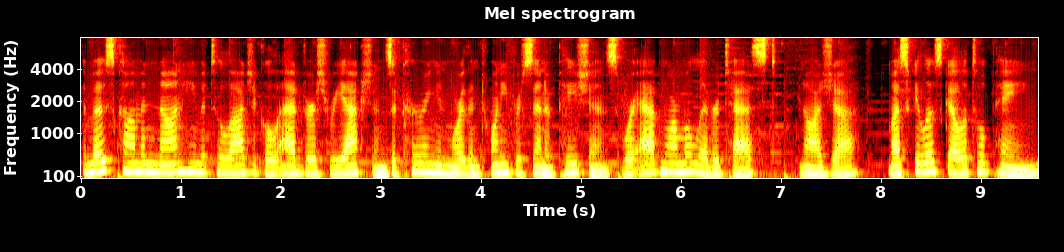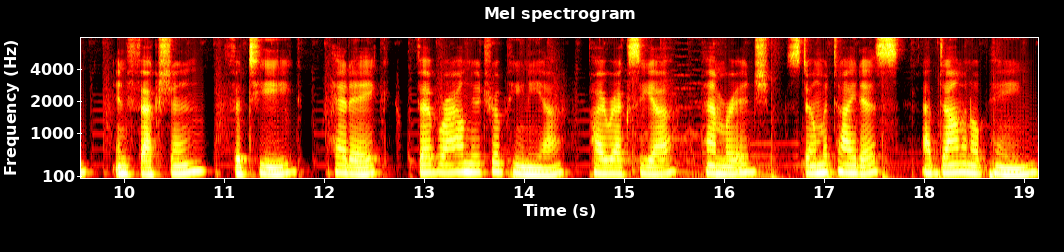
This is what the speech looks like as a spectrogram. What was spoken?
The most common non hematological adverse reactions occurring in more than 20% of patients were abnormal liver test, nausea, musculoskeletal pain, infection, fatigue, headache, febrile neutropenia, pyrexia, hemorrhage, stomatitis, abdominal pain,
